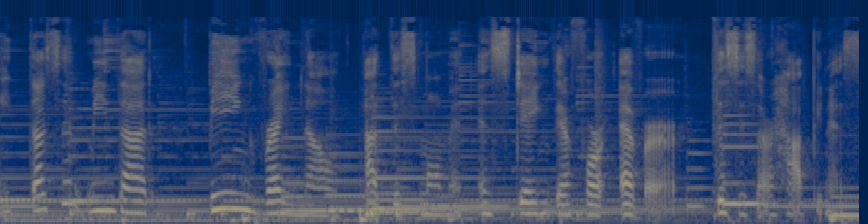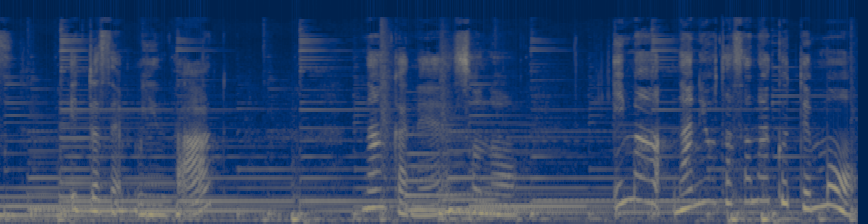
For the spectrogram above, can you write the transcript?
It doesn't mean that being right now at this moment and staying there forever this is our happiness It doesn't mean that なんかねその今何を足さなくても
